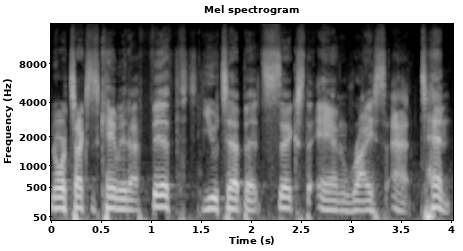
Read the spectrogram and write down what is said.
North Texas came in at fifth, UTEP at sixth, and Rice at 10th.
